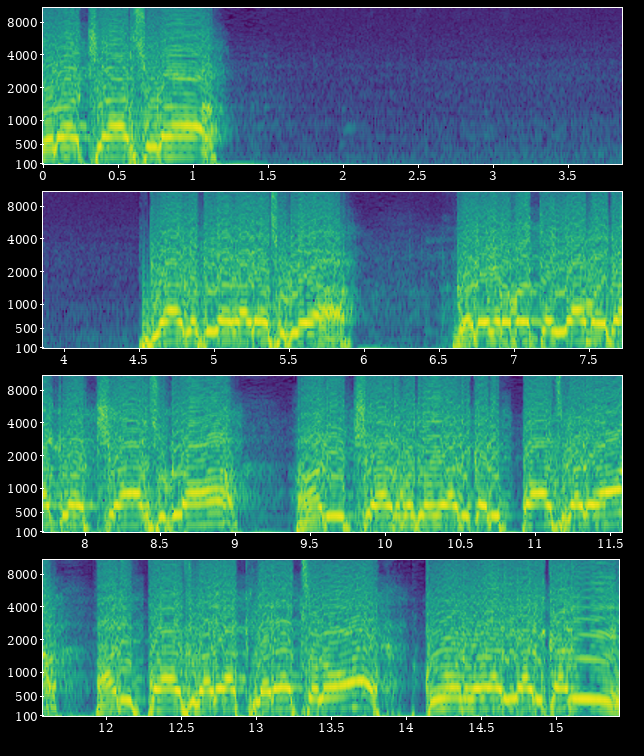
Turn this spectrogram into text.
सोळा चार सोळा. या गतीला गाड्या सुटल्या. गाड्या क्रमांक या मैदानातला चार सुटला आणि चारमध्ये या ठिकाणी पाच गाड्या आणि पाच गाड्यात लढ्यात चालू आहे. कोण होणार या ठिकाणी?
